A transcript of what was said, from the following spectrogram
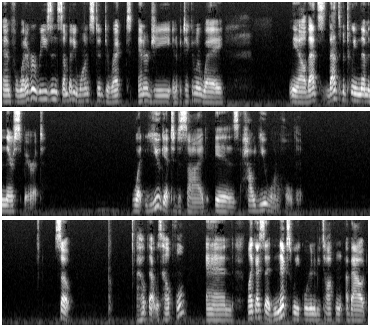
And for whatever reason somebody wants to direct energy in a particular way, you know, that's that's between them and their spirit. What you get to decide is how you want to hold it. So, I hope that was helpful. And like I said, next week we're going to be talking about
